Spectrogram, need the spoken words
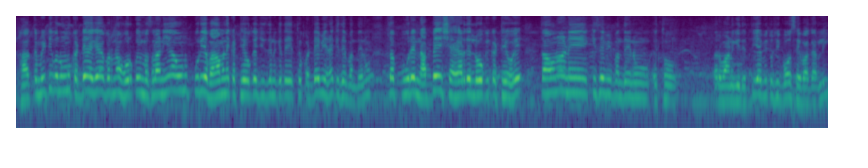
ਹਾਂ ਕਮੇਟੀ ਵੱਲੋਂ ਉਹਨੂੰ ਕੱਢਿਆ ਗਿਆ ਵਰਨਾ ਹੋਰ ਕੋਈ ਮਸਲਾ ਨਹੀਂ ਹੈ ਉਹਨੂੰ ਪੂਰੀ ਆਵਾਮ ਨੇ ਇਕੱਠੇ ਹੋ ਕੇ ਜਿਸ ਦਿਨ ਕਿਤੇ ਇੱਥੋਂ ਕੱਢੇ ਵੀ ਹੈ ਨਾ ਕਿਸੇ ਬੰਦੇ ਨੂੰ ਤਾਂ ਪੂਰੇ ਨਾਭੇ ਸ਼ਹਿਰ ਦੇ ਲੋਕ ਇਕੱਠੇ ਹੋਏ ਤਾਂ ਉਹਨਾਂ ਨੇ ਕਿਸੇ ਵੀ ਬੰਦੇ ਨੂੰ ਇੱਥੋਂ ਰਵਾਨਗੀ ਦਿੱਤੀ ਹੈ ਵੀ ਤੁਸੀਂ ਬਹੁਤ ਸੇਵਾ ਕਰ ਲਈ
